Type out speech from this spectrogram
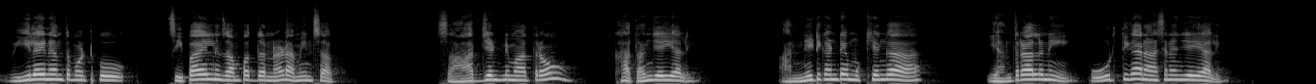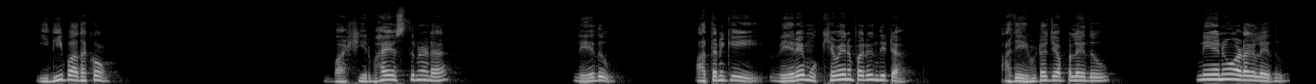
వీలైనంత మటుకు సిపాయిల్ని చంపొద్దన్నాడు అమీన్ సాబ్. సార్జెంట్ని మాత్రం ఖతం చేయాలి. అన్నిటికంటే ముఖ్యంగా యంత్రాలని పూర్తిగా నాశనం చేయాలి. ఇది పథకం. బషీర్ భాయ్ వస్తున్నాడా? లేదు. అతనికి వేరే ముఖ్యమైన పని ఉందిట. అదేమిటో చెప్పలేదు. నేను అడగలేదు.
